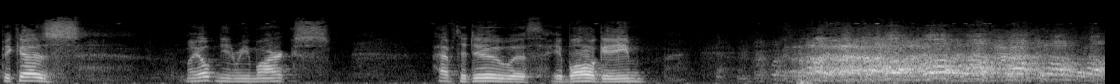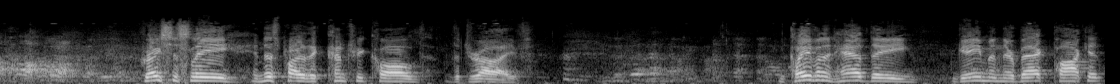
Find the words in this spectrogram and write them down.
because my opening remarks have to do with a ball game. Graciously, in this part of the country called the Drive. Cleveland had the game in their back pocket.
